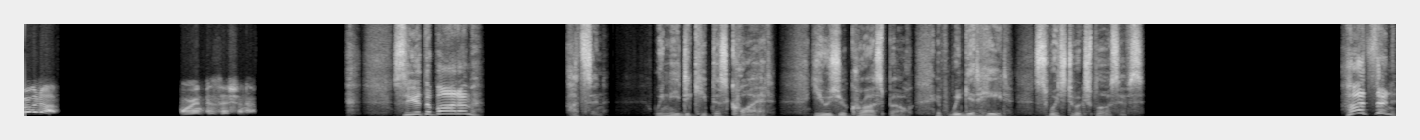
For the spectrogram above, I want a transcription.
Clear, moving up. We're in position. See you at the bottom? Hudson, we need to keep this quiet. Use your crossbow. If we get heat, switch to explosives. Hudson,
